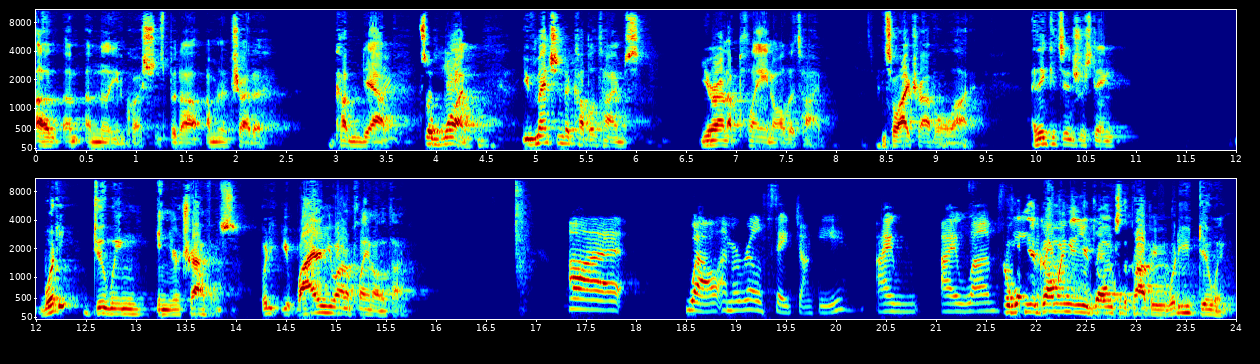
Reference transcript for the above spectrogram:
a, a million questions, but uh, I'm going to try to cut them down. So, one, you've mentioned a couple times you're on a plane all the time, and so I travel a lot. I think it's interesting. What are you doing in your travels? What you, why are you on a plane all the time? Uh, well, I'm a real estate junkie. I I love. So when you're going and you're going to the property, what are you doing?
